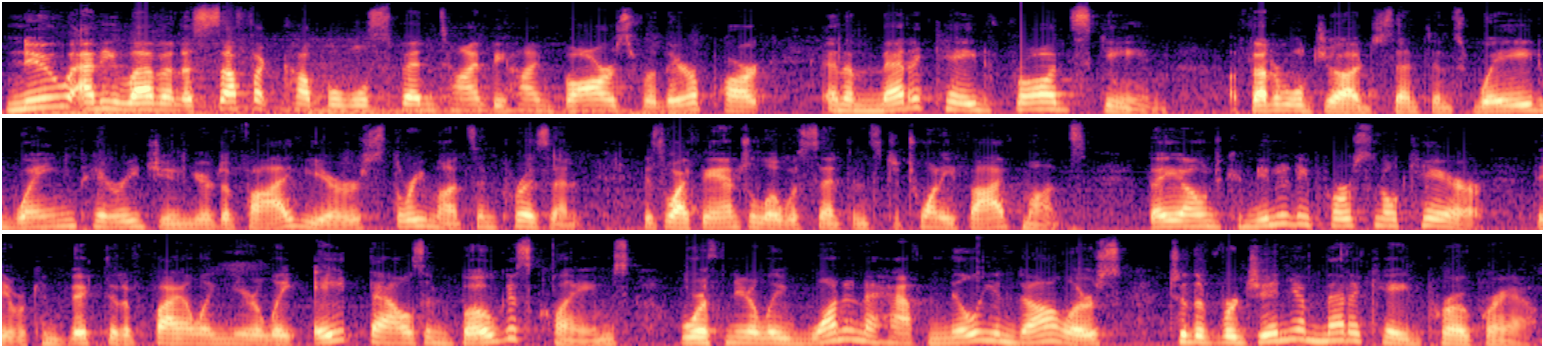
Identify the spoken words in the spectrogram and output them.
New at 11, a Suffolk couple will spend time behind bars for their part in a Medicaid fraud scheme. A federal judge sentenced Wade Wayne Perry Jr. to five years, three months in prison. His wife Angela was sentenced to 25 months. They owned community personal care. They were convicted of filing nearly 8,000 bogus claims worth nearly $1.5 million to the Virginia Medicaid program.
